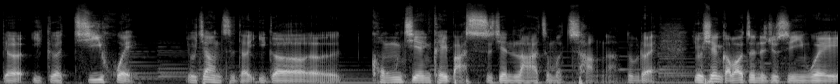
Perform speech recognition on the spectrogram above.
的一个机会，有这样子的一个空间，可以把时间拉这么长啊，对不对？有些人搞不好真的就是因为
